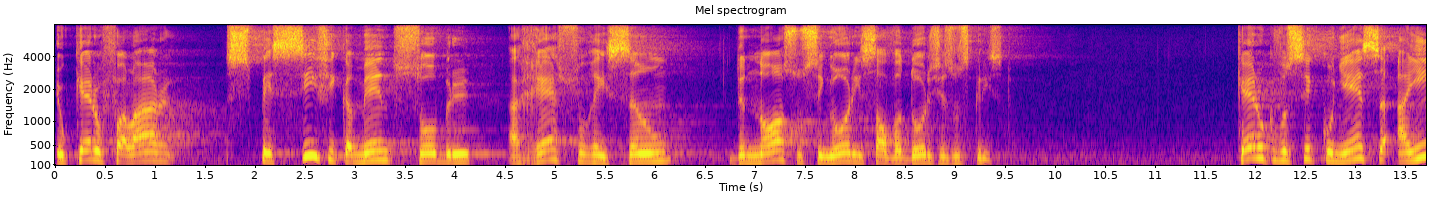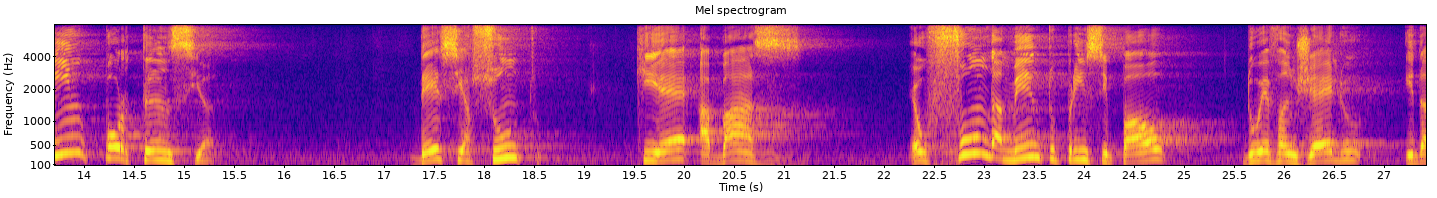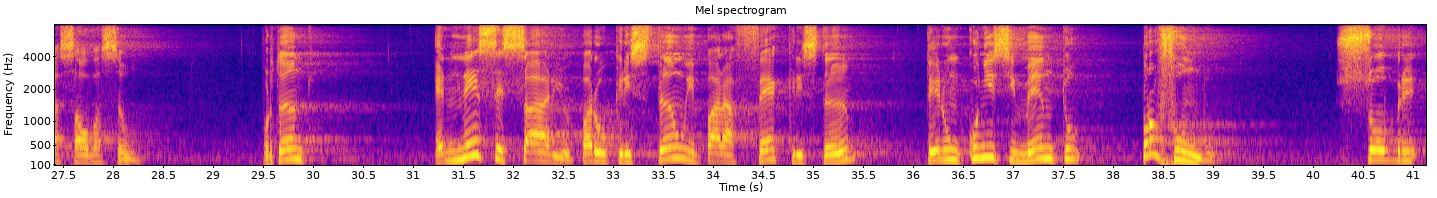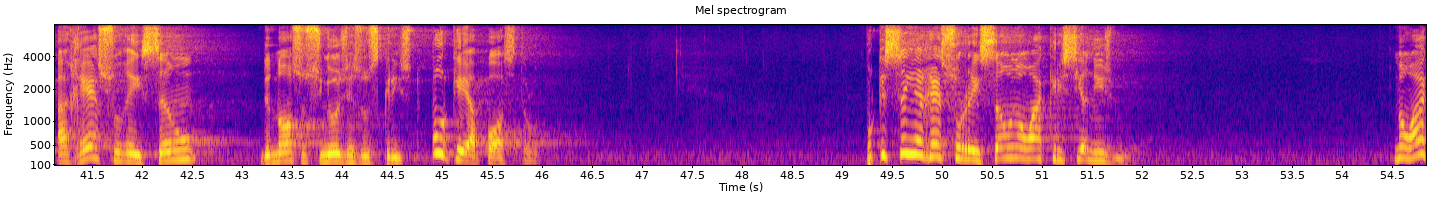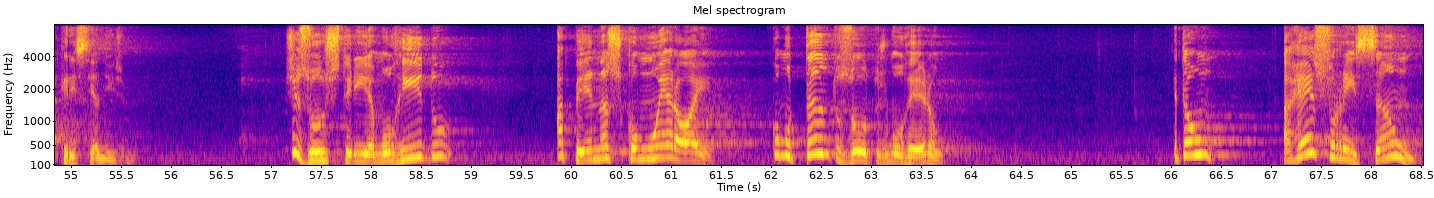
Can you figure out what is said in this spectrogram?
eu quero falar especificamente sobre a ressurreição de nosso Senhor e Salvador Jesus Cristo. Quero que você conheça a importância desse assunto que é a base, é o fundamento principal do Evangelho e da salvação. Portanto, é necessário para o cristão e para a fé cristã ter um conhecimento profundo sobre a ressurreição de nosso Senhor Jesus Cristo. Por que apóstolo? Porque sem a ressurreição não há cristianismo. Não há cristianismo. Jesus teria morrido apenas como um herói, como tantos outros morreram. Então, a ressurreição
